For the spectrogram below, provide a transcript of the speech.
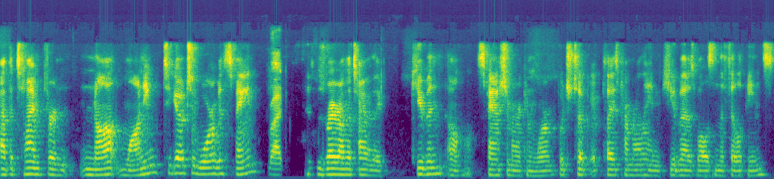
at the time for not wanting to go to war with Spain. Right. This was right around the time of the Cuban, oh, Spanish American War, which took place primarily in Cuba as well as in the Philippines.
